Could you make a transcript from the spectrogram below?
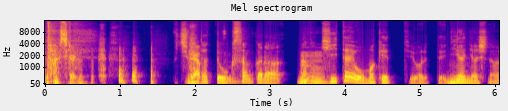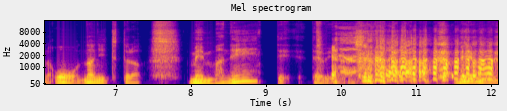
な。確かに。うちはだって奥さんから、なんか聞いたよ、おまけって言われて、ニヤニヤしながら、おう何って言ったら、メンマねーって、だいぶ言われました。メンマね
